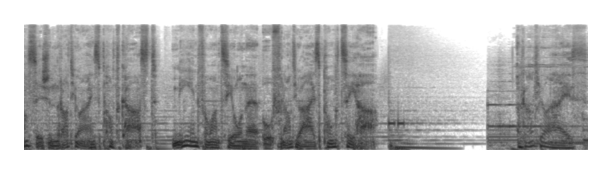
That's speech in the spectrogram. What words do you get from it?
Das ist ein Radio 1 Podcast. Mehr Informationen auf radio1.ch. Radio 1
